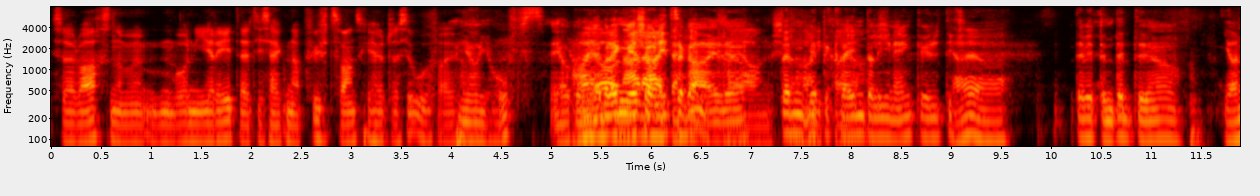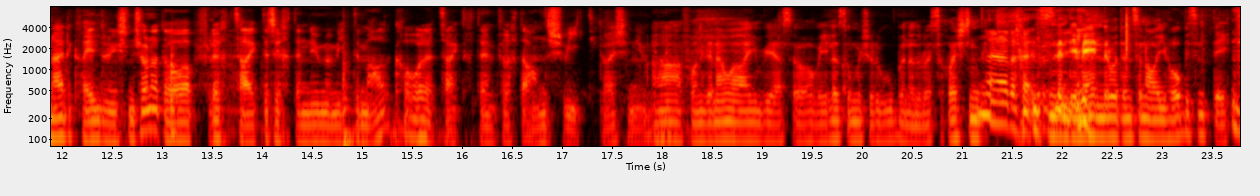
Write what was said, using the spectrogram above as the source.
so Erwachsene, die ich rede, die sagen, ab 25 hört das auf. einfach. Ja, ich hoffe es. Ja, gut, ja, aber irgendwie nein, schon nicht so geil. Ja. Angst, da dann wird der Gwendolin endgültig. Ja, ja. Der wird dann, dann, ja. Ja, nein, der Quendel ist dann schon noch da, aber vielleicht zeigt er sich dann nicht mehr mit dem Alkohol, er zeigt sich dann vielleicht andersweitig, weißt du nicht mehr. Ah, fange ich dann auch an, irgendwie so Velos rumschrauben oder was. Weißt du, Ja, das sind dann die Männer, die dann so neue Hobbys entdecken.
